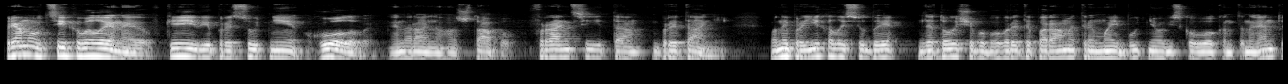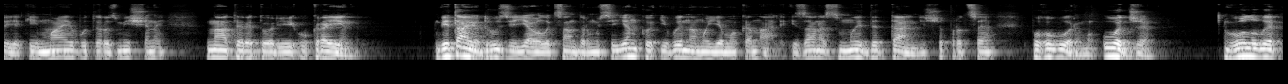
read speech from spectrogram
Прямо в ці хвилини в Києві присутні голови Генерального штабу Франції та Британії. Вони приїхали сюди для того, щоб обговорити параметри майбутнього військового контингенту, який має бути розміщений на території України. Вітаю, друзі! Я Олександр Мусієнко, і ви на моєму каналі. І зараз ми детальніше про це поговоримо. Отже, голови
